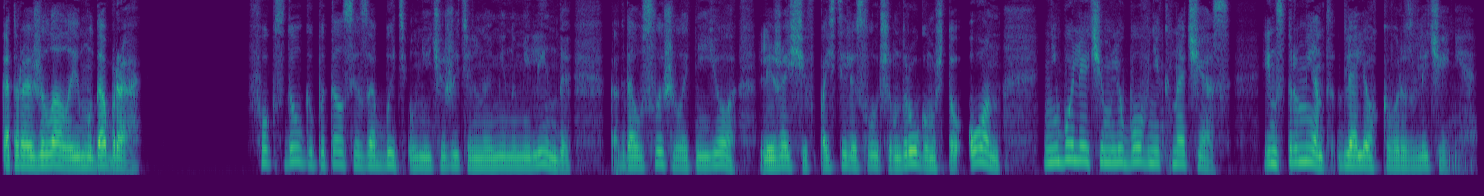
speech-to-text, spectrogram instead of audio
которая желала ему добра. Фокс долго пытался забыть уничижительную мину Мелинды, когда услышал от нее, лежащей в постели с лучшим другом, что он не более чем любовник на час, инструмент для легкого развлечения.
